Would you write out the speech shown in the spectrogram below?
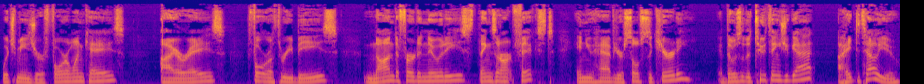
which means your 401ks, IRAs, 403bs, non deferred annuities, things that aren't fixed, and you have your Social Security, if those are the two things you got, I hate to tell you,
